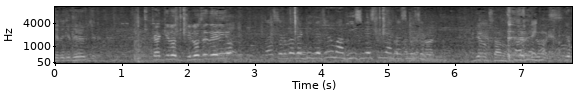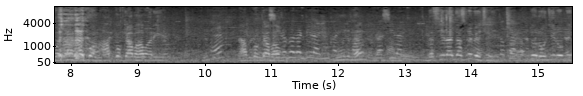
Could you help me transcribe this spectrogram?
क्या किलो किलो से दे रही हो? दस रुपए गड्डी बेच रही हूँ वहाँ बीस बेचती हूँ दस बेच रही ये नुकसान हो ये बताओ आपको आपको क्या भाव आ रही है? हैं? आपको क्या भाव? हूँ दस ही लाख दस में बेच। रही तो है तो रोजी रोटी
